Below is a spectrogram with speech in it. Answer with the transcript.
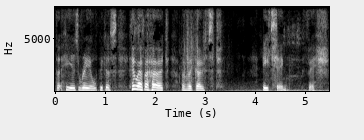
that he is real because whoever heard of a ghost eating fish?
